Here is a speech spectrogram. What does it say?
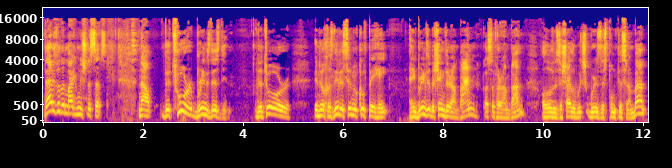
That is what the Magid Mishnah says. Now, the Tur brings this din. The Tur in Hilchas Nida Simu Kuf Behei, and he brings it b'shem the Ramban, because of her Ramban, although there's a shaila which, where's this this Ramban?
